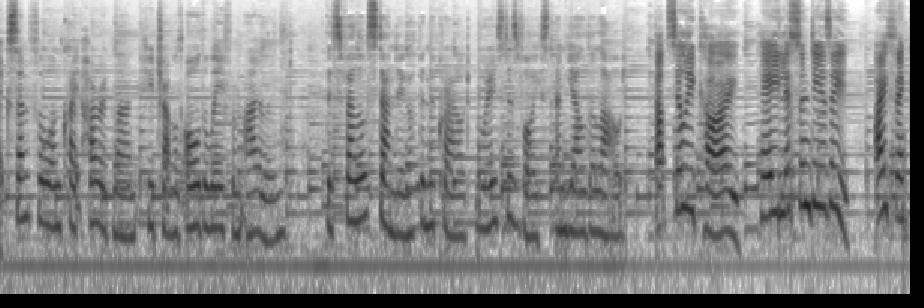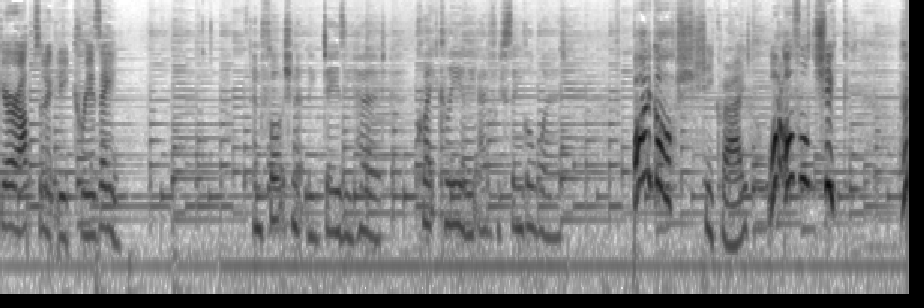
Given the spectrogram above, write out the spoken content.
except for one quite horrid man who travelled all the way from Iran. This fellow, standing up in the crowd, raised his voice and yelled aloud, That silly cow. Hey, listen, Daisy. I think you're absolutely crazy. Unfortunately, Daisy heard quite clearly every single word. By gosh, she cried. What awful cheek! Who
